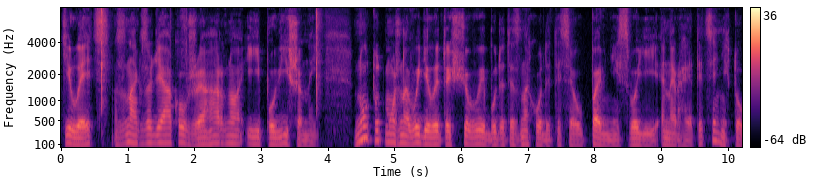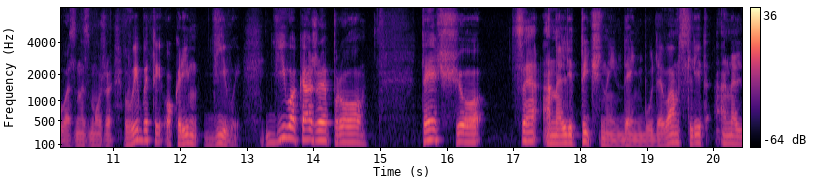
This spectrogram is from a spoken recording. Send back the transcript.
тілець знак зодіаку вже гарно і повішений. Ну, тут можна виділити, що ви будете знаходитися у певній своїй енергетиці, ніхто вас не зможе вибити, окрім діви. Діва каже про те, що це аналітичний день буде. Вам слід аналь...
